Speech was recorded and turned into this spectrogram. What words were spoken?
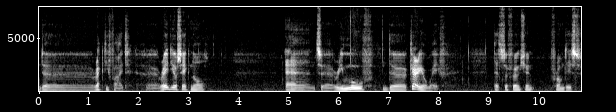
the rectified uh, radio signal and uh, remove the carrier wave that's the function from this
